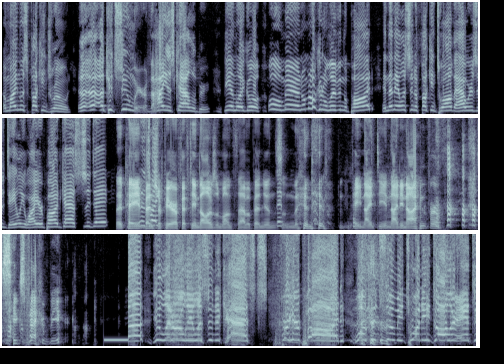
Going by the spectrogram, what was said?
a mindless fucking drone, a, a, a consumer of the highest caliber, being like, oh, oh man, I'm not gonna live in the pod, and then they listen to fucking twelve hours of Daily Wire podcasts a day. They pay Ben like- Shapiro fifteen dollars a month to have opinions, They- and they, they pay nineteen ninety nine for a six pack of beer. Uh, you literally listen to casts for your pod while consuming twenty dollar anti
